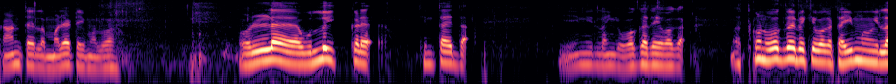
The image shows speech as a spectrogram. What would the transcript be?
ಕಾಣ್ತಾ ಇಲ್ಲ, ಮಳೆ ಟೈಮ್ ಅಲ್ವಾ? ಒಳ್ಳೆ ಹುಲ್ಲು ಈ ಕಡೆ ತಿಂತಾ ಇದ್ದ. ಏನಿಲ್ಲ, ಹಂಗೆ ಹೋಗೋದೇ ಇವಾಗ. ಹತ್ಕೊಂಡು ಹೋಗಲೇಬೇಕು ಇವಾಗ ಟೈಮು ಇಲ್ಲ.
